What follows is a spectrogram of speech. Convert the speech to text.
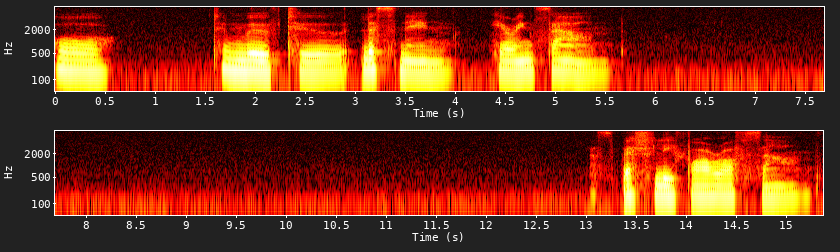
Or to move to listening, hearing sound. Especially far off sounds.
